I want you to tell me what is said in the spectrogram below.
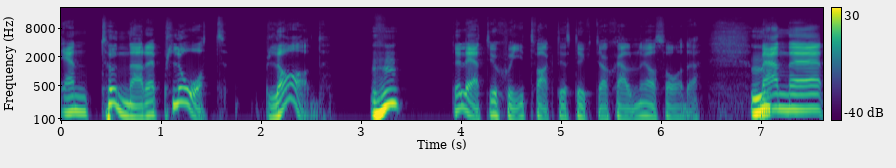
en tunnare plåtblad. Mhm. Det lät ju skit faktiskt tyckte jag själv när jag sa det. Men eh,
